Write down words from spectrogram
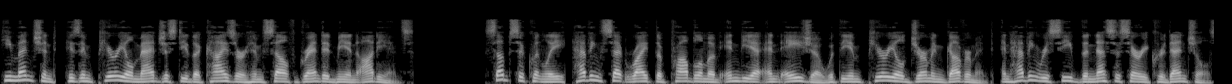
He mentioned, His Imperial Majesty the Kaiser himself granted me an audience. Subsequently, having set right the problem of India and Asia with the Imperial German government, and having received the necessary credentials,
